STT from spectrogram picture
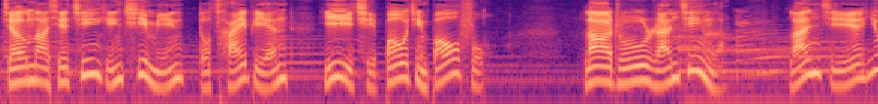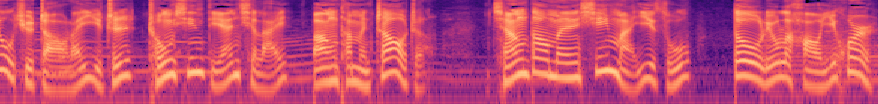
将那些金银器皿都裁扁，一起包进包袱。蜡烛燃尽了，兰姐又去找来一支，重新点起来，帮他们照着。强盗们心满意足，逗留了好一会儿，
